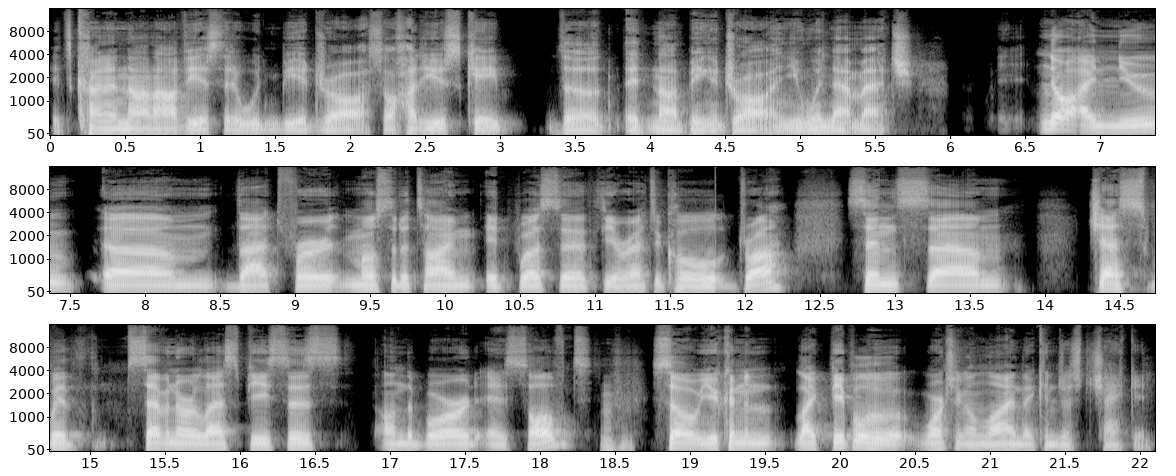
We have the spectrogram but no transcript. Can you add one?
it's kind of not obvious that it wouldn't be a draw. So how do you escape the it not being a draw and you win that match? No, I knew um, that for most of the time it was a theoretical draw, since um, chess with seven or less pieces on the board is solved. Mm-hmm. So you can like people who are watching online, they can just check it.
